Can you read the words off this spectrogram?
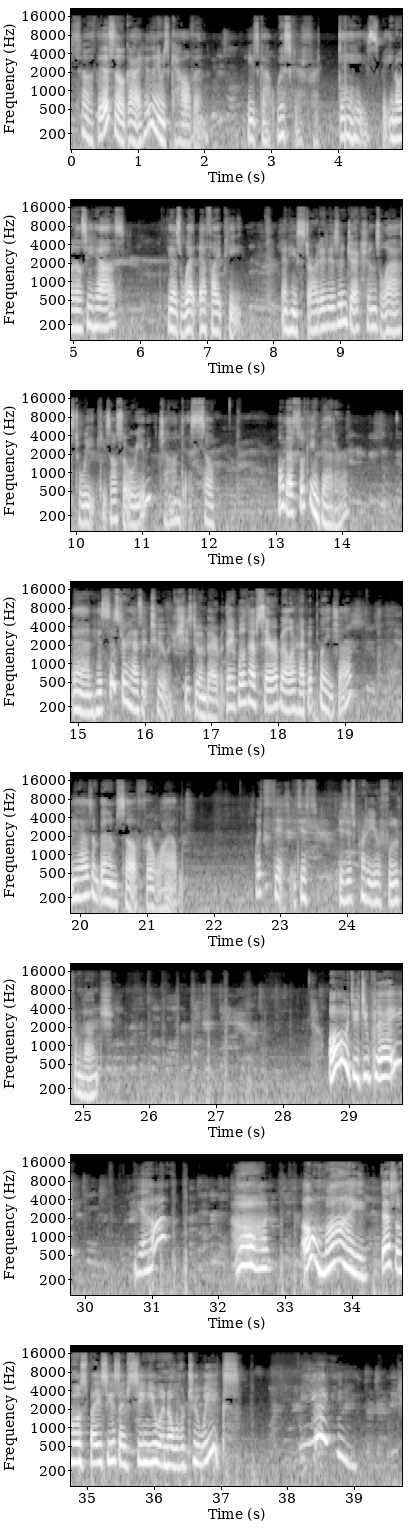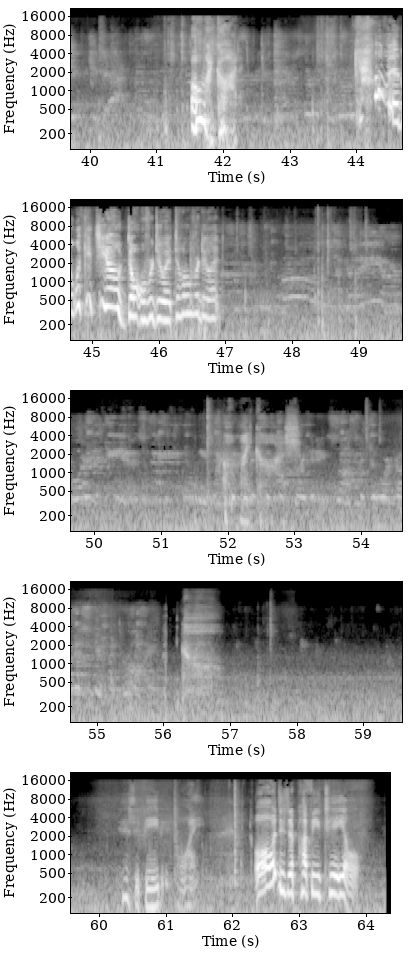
So this little guy, his name is Calvin. He's got whiskers for days. But you know what else he has? He has wet FIP. And he started his injections last week. He's also really jaundiced. So, oh, that's looking better. And his sister has it too. She's doing better. But they both have cerebellar hypoplasia. He hasn't been himself for a while. What's this? Is this is this part of your food from lunch? Oh, did you play? Yeah? Oh oh my! That's the most spiciest I've seen you in over two weeks. Yay! Oh my god! Calvin, look at you! Don't overdo it, don't overdo it. Oh my gosh. Here's a baby boy. Oh, there's a puffy tail.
